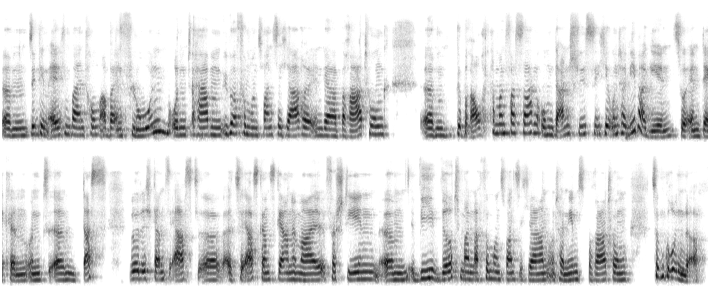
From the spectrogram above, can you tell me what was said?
ähm, sind dem Elfenbeinturm aber entflohen und haben über 25 Jahre in der Beratung ähm, gebraucht, kann man fast sagen, um dann schließlich ihr Unternehmergehen zu entdecken. Und ähm, das würde ich ganz erst, äh, zuerst ganz gerne mal verstehen. Ähm, wie wird man nach 25 Jahren Unternehmensberatung zum Gründer?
